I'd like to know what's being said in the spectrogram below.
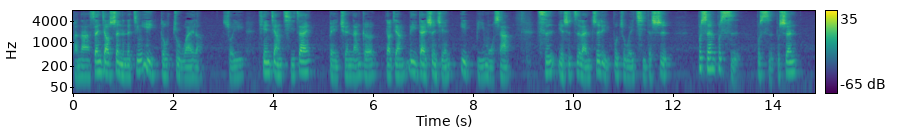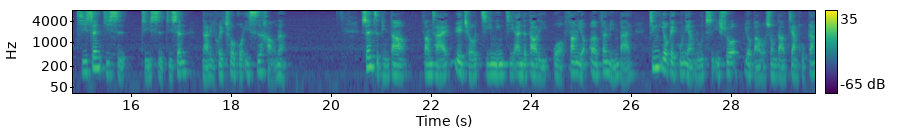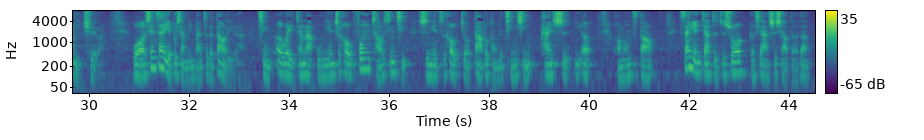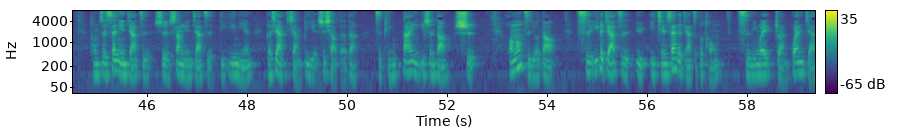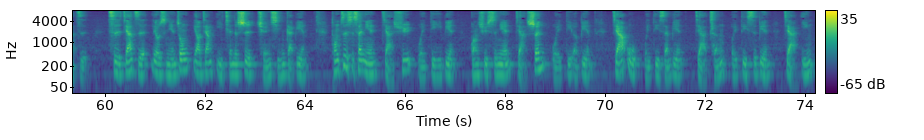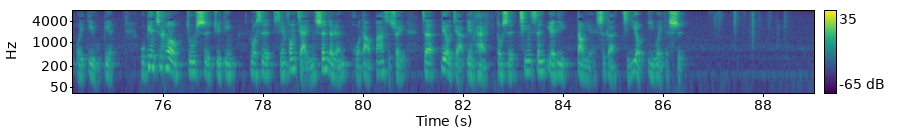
把那三教圣人的经义都注歪了。所以天降奇灾，北权南阁要将历代圣贤一笔抹杀，此也是自然之理不足为奇的事。不生不死，不死不生。即生即死，即死即生，哪里会错过一丝毫呢？申子平道：“方才月球即明即暗的道理，我方有二分明白。今又被姑娘如此一说，又把我送到浆糊缸里去了。我现在也不想明白这个道理了。请二位将那五年之后风潮兴起，十年之后就大不同的情形开示一二。”黄龙子道：“三元甲子之说，阁下是晓得的。”同治三年甲子是上元甲子第一年，阁下想必也是晓得的。子平答应一声道：“是。”黄龙子又道：“此一个甲子与以前三个甲子不同，此名为转关甲子。此甲子六十年中要将以前的事全行改变。同治十三年甲戌为第一变，光绪十年甲申为第二变，甲午为第三变，甲辰为第四变。”甲寅为第五变，五变之后诸事俱定。若是咸丰甲寅生的人活到八十岁，这六甲变态都是亲身阅历，倒也是个极有意味的事。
